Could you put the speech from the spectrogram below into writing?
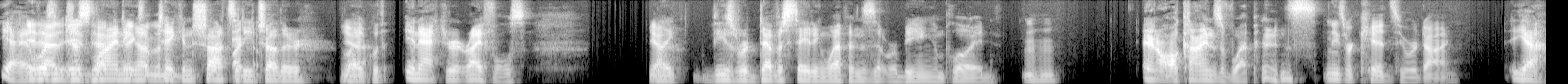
Yeah, it, It wasn't it just had lining up, taking shots at each over. other Yeah. like with inaccurate rifles. yeah. Like these were devastating weapons that were being employed, hmm and all kinds of weapons. and these were kids who were dying. yeah,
